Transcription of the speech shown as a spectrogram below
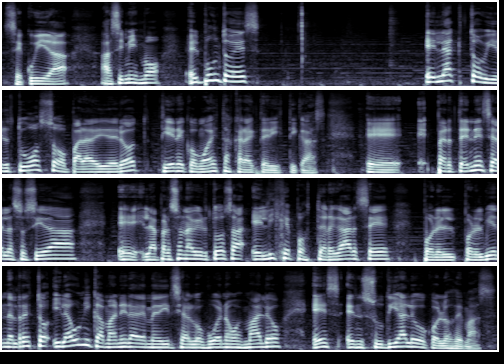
se cuida a sí mismo. El punto es, el acto virtuoso para Diderot tiene como estas características. Eh, pertenece a la sociedad, eh, la persona virtuosa elige postergarse por el, por el bien del resto y la única manera de medir si algo es bueno o es malo es en su diálogo con los demás.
